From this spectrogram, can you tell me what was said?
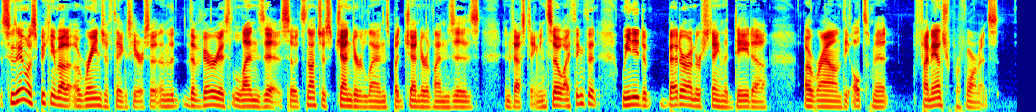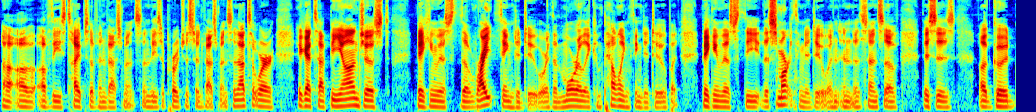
Suzanne was speaking about a range of things here, so and the, the various lenses. So it's not just gender lens, but gender lenses investing. And so I think that we need to better understand the data around the ultimate financial performance uh, of, of these types of investments and these approaches to investments. And that's where it gets at beyond just making this the right thing to do or the morally compelling thing to do, but making this the, the smart thing to do in, in the sense of this is a good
